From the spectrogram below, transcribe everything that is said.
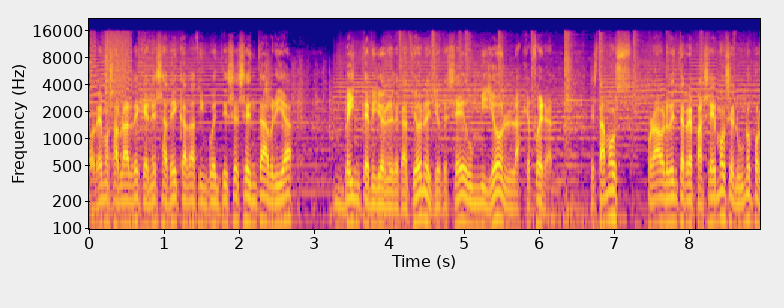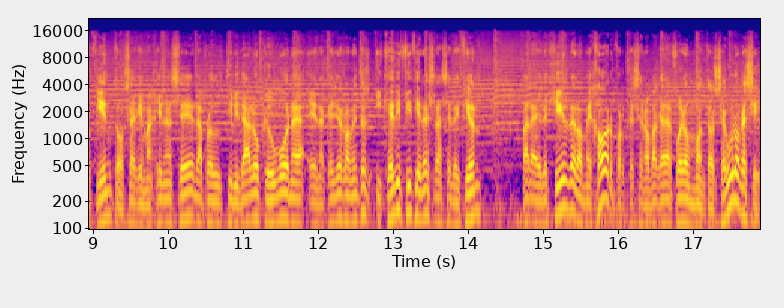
Podemos hablar de que en esa década 50 y 60 habría 20 millones de canciones, yo que sé, un millón, las que fueran. Estamos probablemente repasemos el 1%, o sea que imagínense la productividad, lo que hubo en, aquellos momentos y qué difícil es la selección para elegir de lo mejor, porque se nos va a quedar fuera un montón. Seguro que sí.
